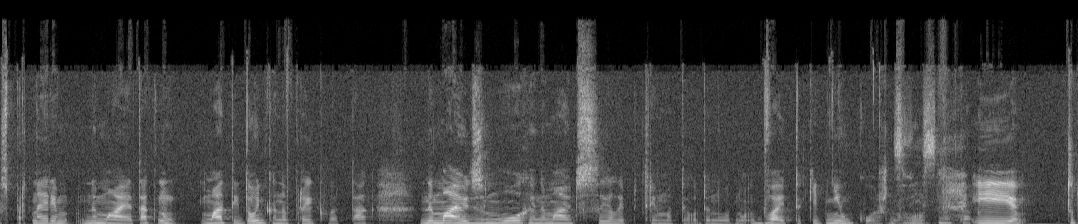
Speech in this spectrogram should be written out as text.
з партнерів не має, так? Ну, мати і донька, наприклад, так? не мають змоги, не мають сили підтримати один одного. Бувають такі дні у кожного. Звісно, так. І тут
